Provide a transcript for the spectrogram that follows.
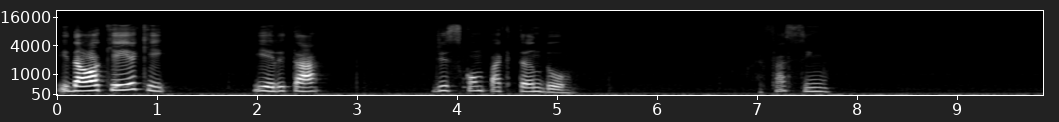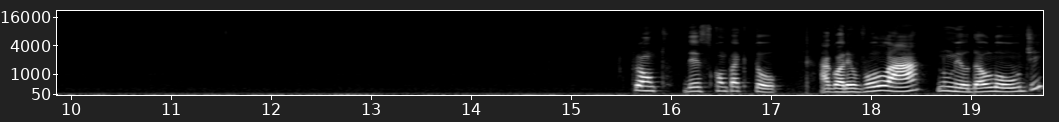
E dá ok aqui. E ele tá descompactando. É facinho. Pronto, descompactou. Agora eu vou lá no meu download,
